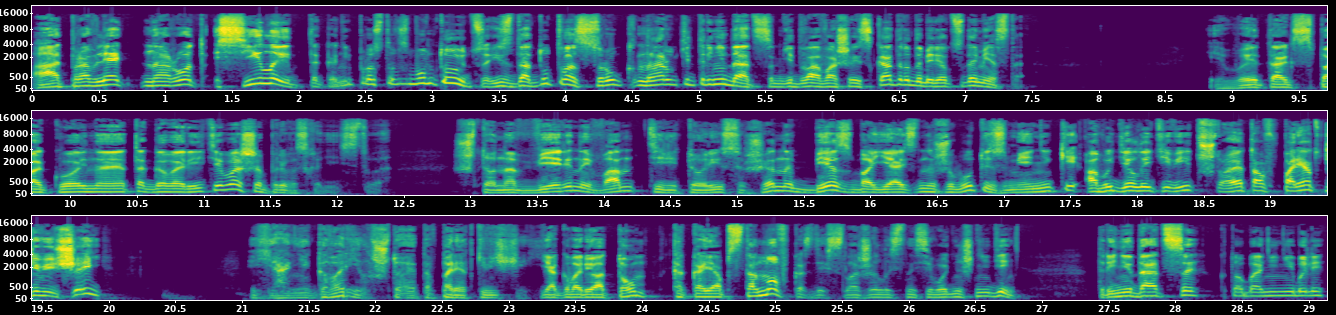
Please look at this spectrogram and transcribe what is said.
А отправлять народ силой, так они просто взбунтуются и сдадут вас с рук на руки тринидадцам, едва ваша эскадра доберется до места». «И вы так спокойно это говорите, ваше превосходительство?» что на вверенной вам территории совершенно безбоязненно живут изменники, а вы делаете вид, что это в порядке вещей? Я не говорил, что это в порядке вещей. Я говорю о том, какая обстановка здесь сложилась на сегодняшний день. Тринидадцы, кто бы они ни были,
